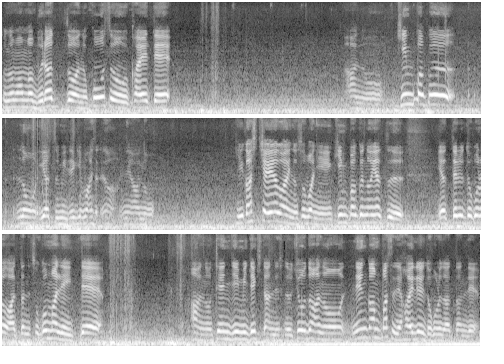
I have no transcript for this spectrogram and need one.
そのままブラッとあのコースを変えてあの金箔のやつ見てきました。ねあの東茶屋街のそばに金箔のやつやってるところがあったんでそこまで行ってあの展示見てきたんですけどちょうどあの年間パスで入れるところだったんで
